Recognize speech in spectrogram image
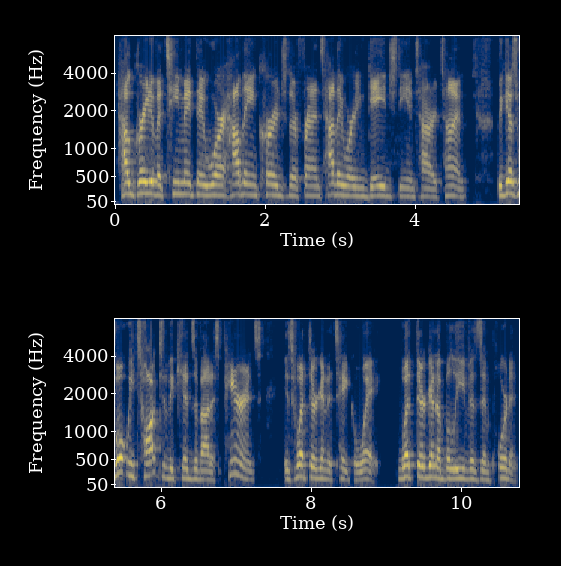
how great of a teammate they were, how they encouraged their friends, how they were engaged the entire time? Because what we talk to the kids about as parents is what they're going to take away, what they're going to believe is important.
